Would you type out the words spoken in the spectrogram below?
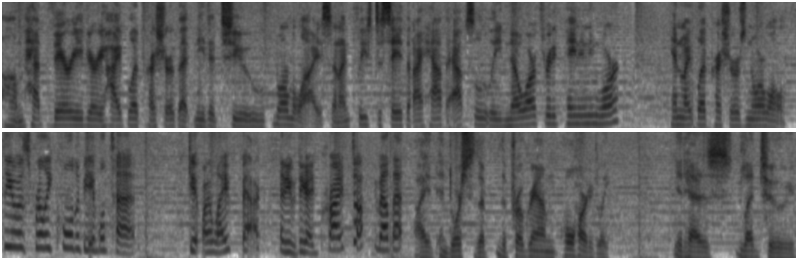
um, had very, very high blood pressure that needed to normalize. And I'm pleased to say that I have absolutely no arthritic pain anymore, and my blood pressure is normal. It was really cool to be able to get my life back. I didn't even think I'd cry talking about that. I endorse the, the program wholeheartedly. It has led to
